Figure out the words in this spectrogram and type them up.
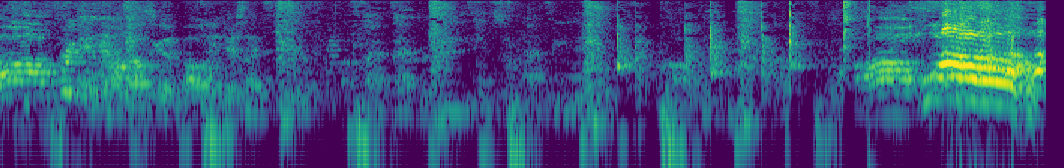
Oh, freaking hell, that was a good volley. Oh,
